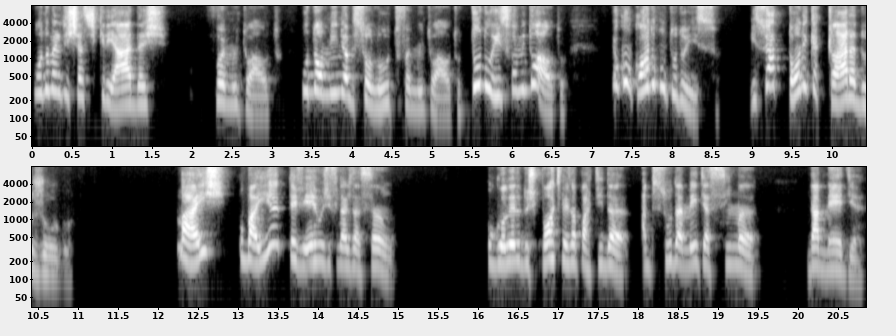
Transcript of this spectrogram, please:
O número de chances criadas foi muito alto. O domínio absoluto foi muito alto. Tudo isso foi muito alto. Eu concordo com tudo isso. Isso é a tônica clara do jogo. Mas o Bahia teve erros de finalização. O goleiro do esporte fez uma partida absurdamente acima da média.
